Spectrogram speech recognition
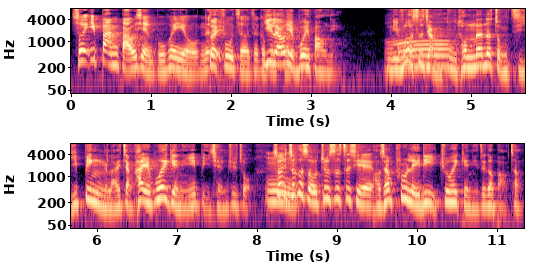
所以一般保险不会有那负责这个，医疗也不会保你。你如果是讲普通的那种疾病来讲，他也不会给你一笔钱去做，所以这个时候就是这些好像 Pro Lady 就会给你这个保障，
